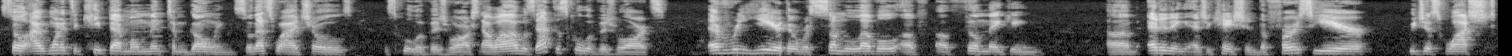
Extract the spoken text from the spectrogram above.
So I wanted to keep that momentum going. So that's why I chose the School of Visual Arts. Now, while I was at the School of Visual Arts, every year there was some level of, of filmmaking um, editing education. The first year, we just watched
